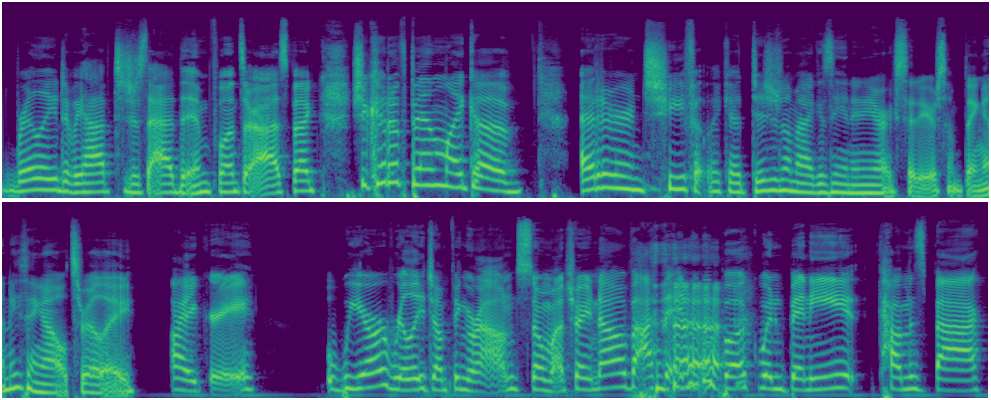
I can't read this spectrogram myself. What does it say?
really, do we have to just add the influencer aspect? She could have been like a editor in chief at like a digital magazine in New York City or something. Anything else really? I agree. We are really jumping around so much right now. But at the end of the book, when Benny comes back,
